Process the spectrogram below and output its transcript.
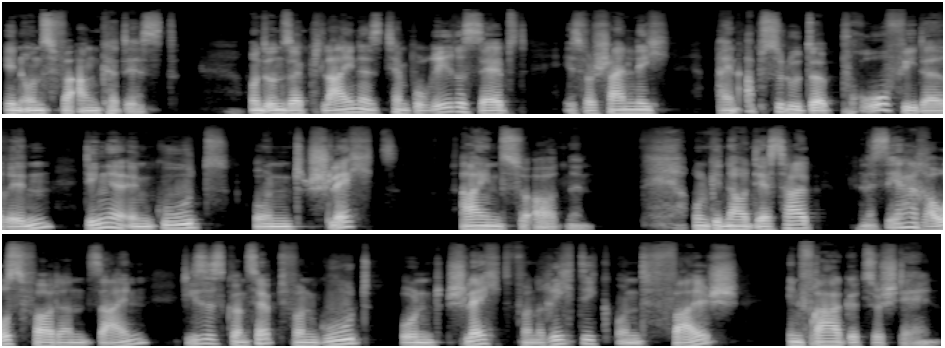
in uns verankert ist. Und unser kleines, temporäres Selbst ist wahrscheinlich ein absoluter Profi darin, Dinge in gut und schlecht einzuordnen. Und genau deshalb kann es sehr herausfordernd sein, dieses Konzept von gut und schlecht, von richtig und falsch in Frage zu stellen.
